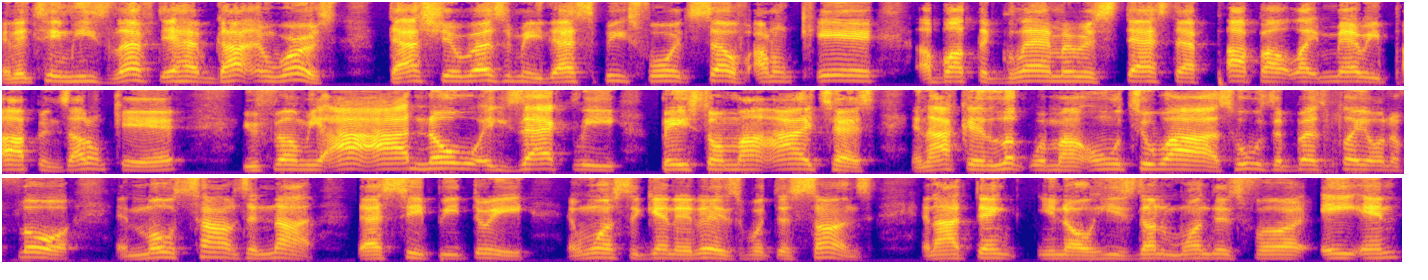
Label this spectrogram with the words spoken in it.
and the team he's left, they have gotten worse. That's your resume. That speaks for itself. I don't care about the glamorous stats that pop out like Mary Poppins. I don't care. You feel me? I, I know exactly based on my eye test, and I can look with my own two eyes who's the best player on the floor. And most times than not, that's CP3. And once again, it is with the Suns. And I think, you know, he's done wonders for Ayton.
